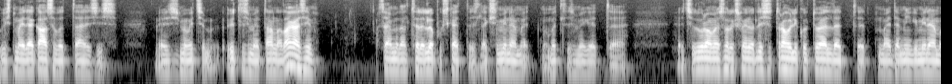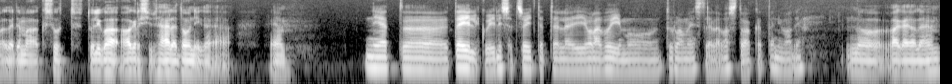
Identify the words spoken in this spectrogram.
vist, ma ei tea, kaasa võtta ja siis ja siis me võtsime, ütlesime, et anna tagasi, saime talt selle lõpuks kätte, siis läksime minema, et me mõtlesimegi, et et see turvamees oleks võinud lihtsalt rahulikult öelda, et, et ma ei tea, minge minema, aga tema hakkas suht, tuli kohe agressiivse hääletooniga ja jah. nii et äh, teil kui lihtsalt sõitjatel ei ole võimu turvameestele vastu hakata niimoodi? no väga ei ole, jah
